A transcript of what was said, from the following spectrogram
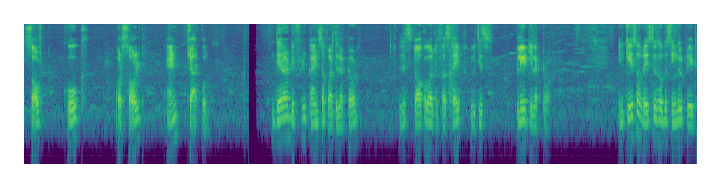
Soft coke or salt and charcoal. There are different kinds of earth electrode. let's talk about the first type which is plate electrode. In case of resistance of the single plate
